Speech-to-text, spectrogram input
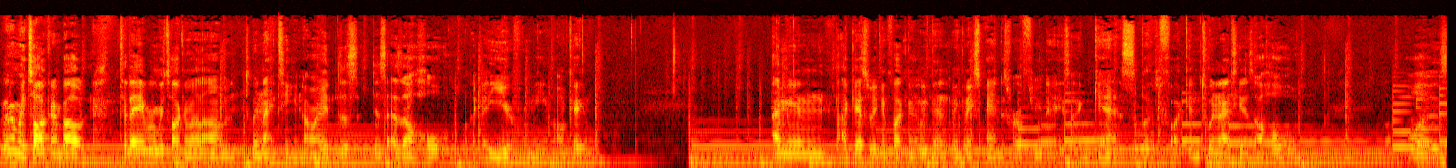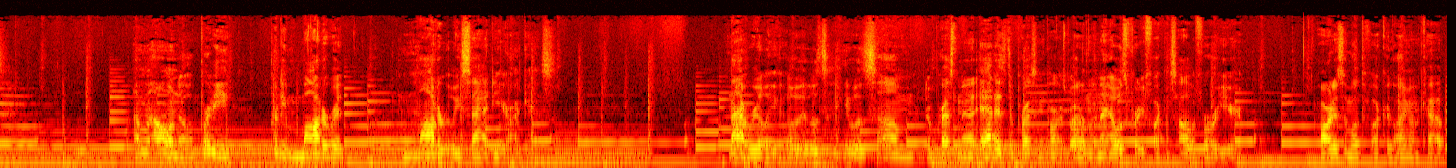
we're gonna be talking about today. We're gonna be talking about um 2019. All right, just just as a whole, like a year for me. Okay. I mean, I guess we can fucking we can we can expand this for a few days, I guess. But fucking 2019 as a whole was I mean I don't know, pretty pretty moderate, moderately sad year, I guess. Not really. It was it was um depressing. It had its depressing parts, but other than that, it was pretty fucking solid for a year. Hard as a motherfucker. I ain't gonna cap.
